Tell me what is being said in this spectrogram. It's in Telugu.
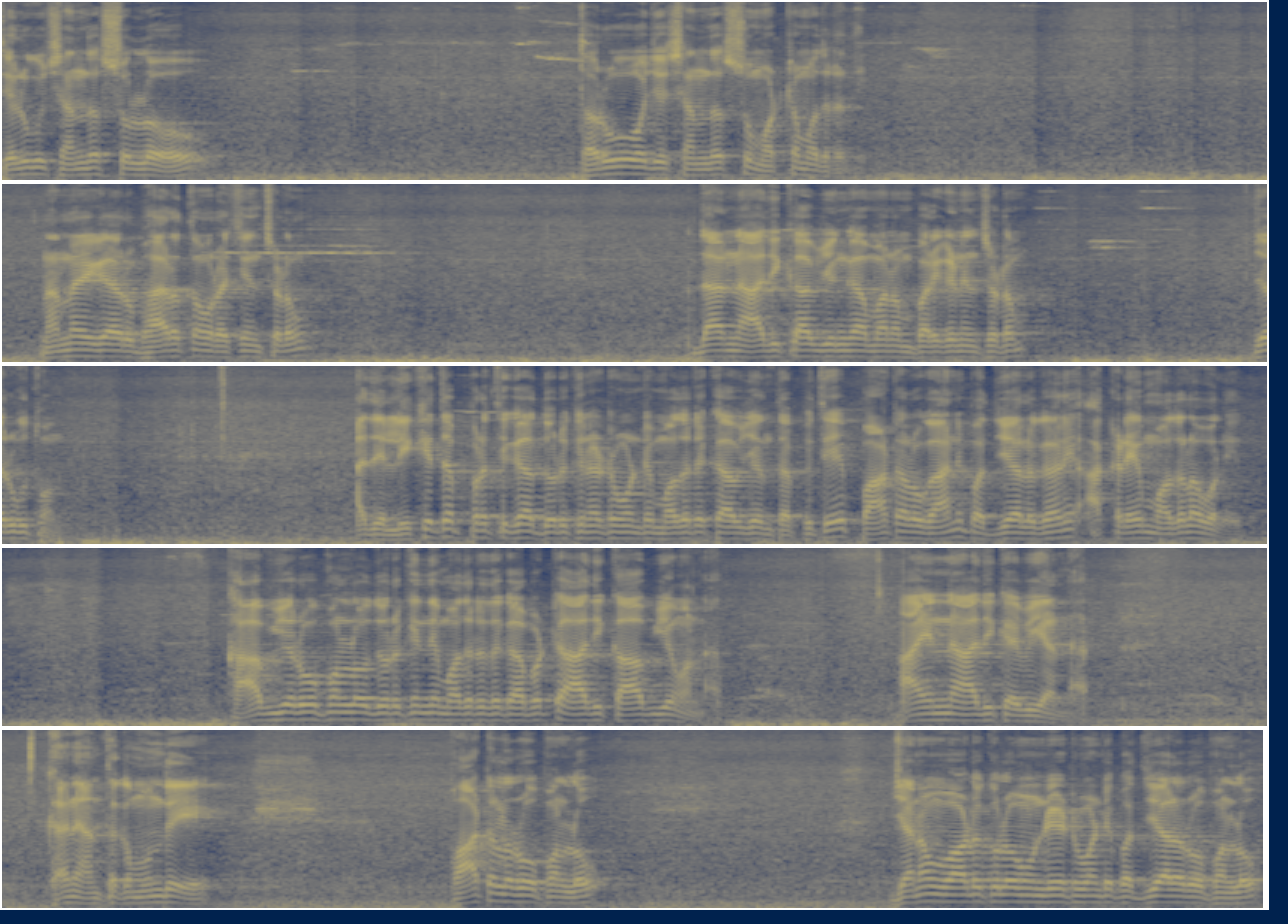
తెలుగు ఛందస్సుల్లో తరువోజ ఛందస్సు మొట్టమొదటిది. నన్నయ్య గారు భారతం రచించడం దాన్ని ఆదికావ్యంగా మనం పరిగణించడం జరుగుతోంది. అది లిఖిత ప్రతిగా దొరికినటువంటి మొదటి కావ్యం తప్పితే పాటలు కానీ పద్యాలు కానీ అక్కడేం మొదలవ్వలేదు. కావ్య రూపంలో దొరికింది మొదటిది కాబట్టి ఆది కావ్యం అన్నారు. ఆయన్ని ఆది కవి అన్నారు. కానీ అంతకుముందే పాటల రూపంలో జనం వాడుకలో ఉండేటువంటి పద్యాల రూపంలో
